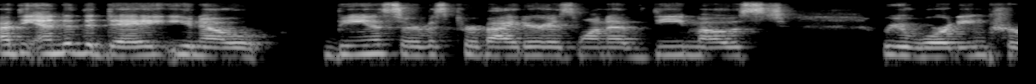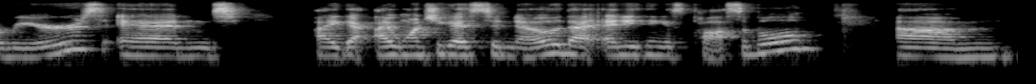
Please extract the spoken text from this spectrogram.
at the end of the day, you know, being a service provider is one of the most rewarding careers and I, I want you guys to know that anything is possible. Um,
